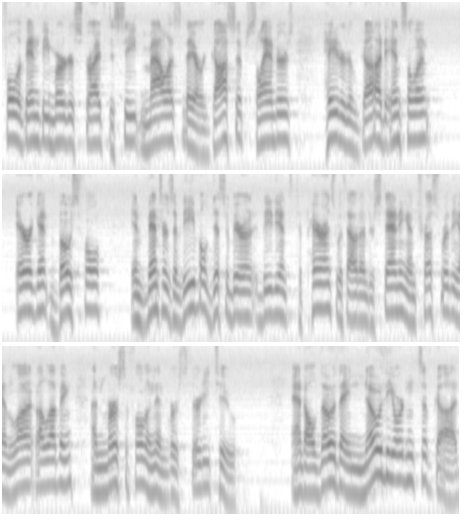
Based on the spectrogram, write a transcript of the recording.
full of envy, murder, strife, deceit, malice. They are gossips, slanders hatred of God, insolent, arrogant, boastful, inventors of evil, disobedient to parents, without understanding, untrustworthy, unloving, unmerciful. And then verse 32 And although they know the ordinance of God,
